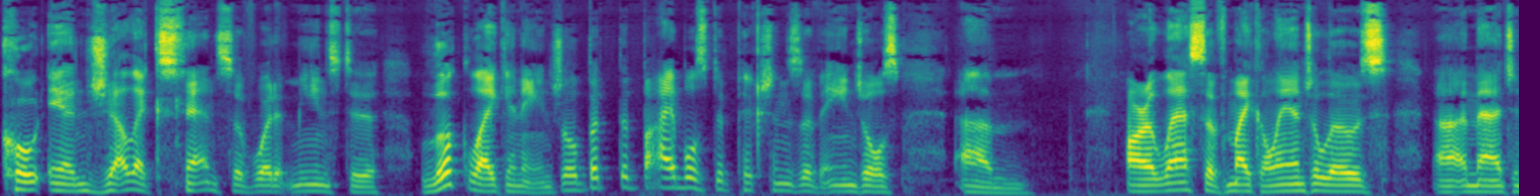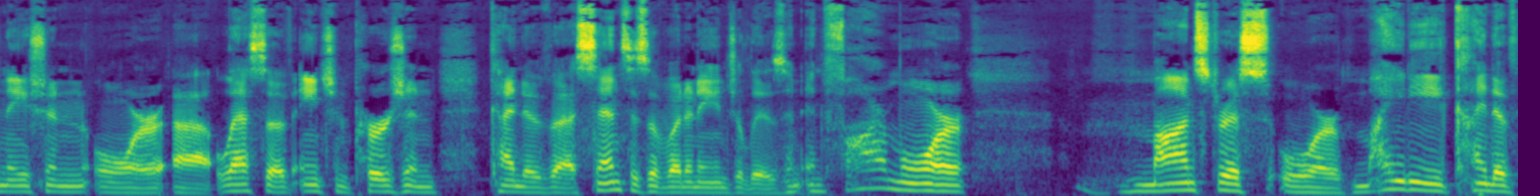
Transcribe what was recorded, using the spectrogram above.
quote angelic sense of what it means to look like an angel, but the Bible's depictions of angels um, are less of Michelangelo's uh, imagination or uh, less of ancient Persian kind of uh, senses of what an angel is, and, and far more monstrous or mighty, kind of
